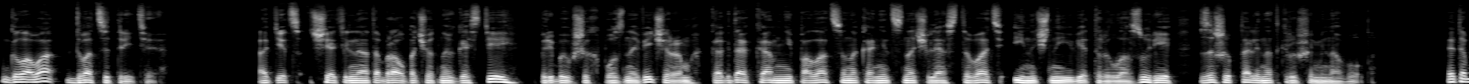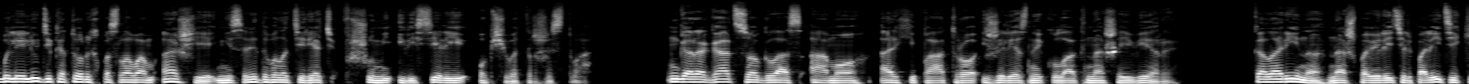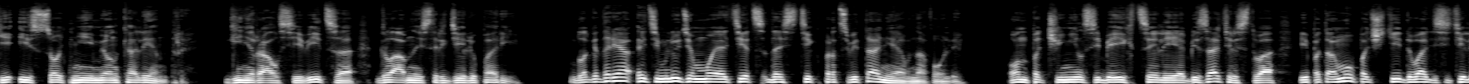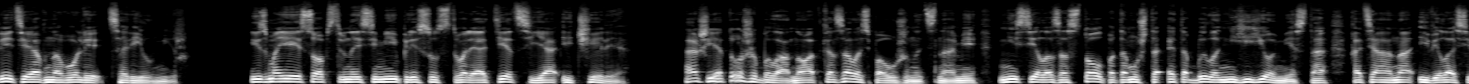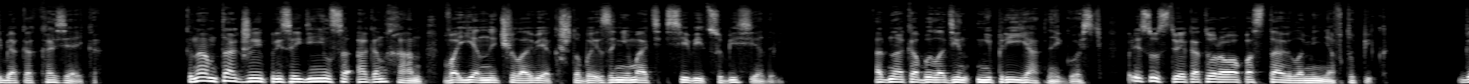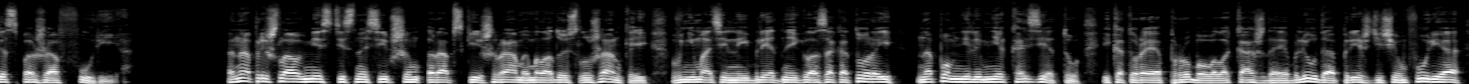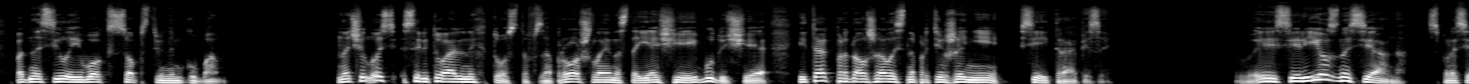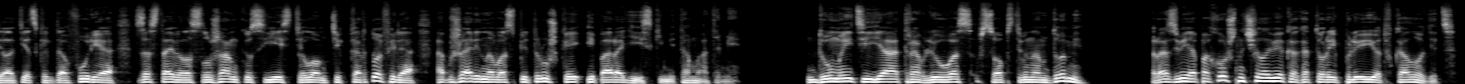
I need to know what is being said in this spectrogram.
Глава 23. Отец тщательно отобрал почетных гостей, прибывших поздно вечером, когда камни палаца наконец начали остывать и ночные ветры лазури зашептали над крышами Наволы. Это были люди, которых, по словам Ашьи, не следовало терять в шуме и веселье общего торжества. Гарагацо, глаз Амо, Архипатро и железный кулак нашей веры – Каларина, наш повелитель политики из сотни имен Калентры. Генерал Севица, главный среди люпари. Благодаря этим людям мой отец достиг процветания в Наволе. Он подчинил себе их цели и обязательства, и потому почти два десятилетия в Наволе царил мир. Из моей собственной семьи присутствовали отец, я и Челия. Аж я тоже была, но отказалась поужинать с нами, не села за стол, потому что это было не ее место, хотя она и вела себя как хозяйка. К нам также присоединился Аганхан, военный человек, чтобы занимать севицу беседой. Однако был один неприятный гость, присутствие которого поставило меня в тупик. Госпожа Фурия. Она пришла вместе с носившим рабские шрамы молодой служанкой, внимательные бледные глаза которой напомнили мне казету, и которая пробовала каждое блюдо, прежде чем Фурия подносила его к собственным губам. Началось с ритуальных тостов за прошлое, настоящее и будущее, и так продолжалось на протяжении всей трапезы. «Вы серьезно, Сиана?» – спросил отец, когда Фурия заставила служанку съесть ломтик картофеля, обжаренного с петрушкой и парадийскими томатами. «Думаете, я отравлю вас в собственном доме? Разве я похож на человека, который плюет в колодец?»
